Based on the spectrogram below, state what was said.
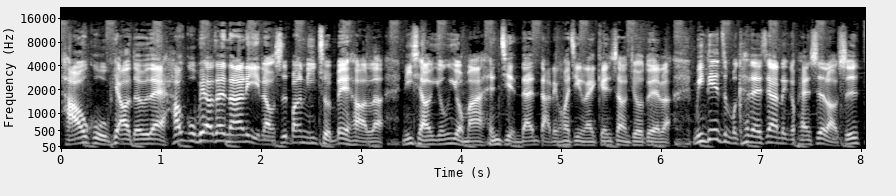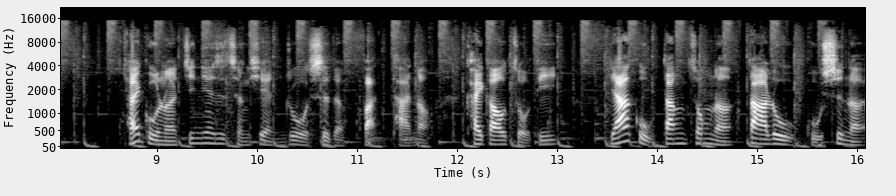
好股票，对不对？好股票在哪里？老师帮你准备好了，你想要拥有吗？很简单，打电话进来跟上就对了。明天怎么看待这样的一个盘势？老师，台股呢，今天是呈现弱势的反弹哦，开高走低。雅股当中呢，大陆股市呢，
